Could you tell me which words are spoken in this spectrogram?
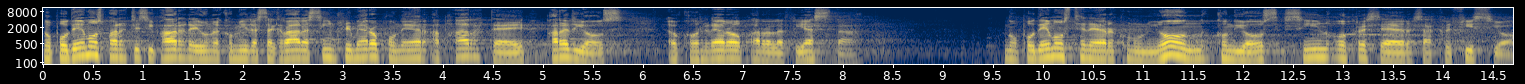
No podemos participar de una comida sagrada sin primero poner aparte para Dios el cordero para la fiesta. No podemos tener comunión con Dios sin ofrecer sacrificio.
